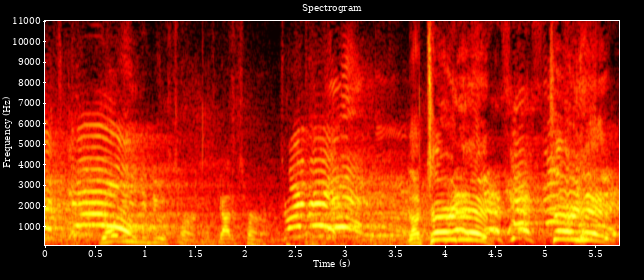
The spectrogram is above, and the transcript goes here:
Let's go. The only thing you can do is turn him. He's got to turn him. Drive it. Now turn him! Yes, yes. Turn Lift him! it.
